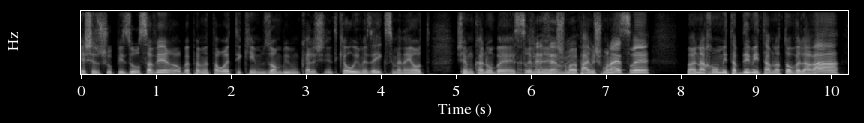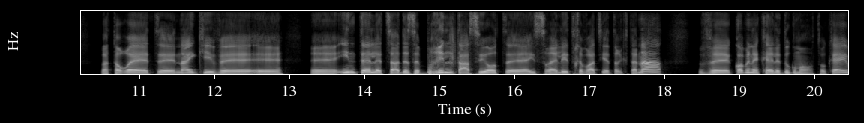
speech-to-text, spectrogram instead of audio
יש איזשהו פיזור סביר, הרבה פעמים אתה רואה תיקים זומבים כאלה שנתקעו עם איזה איקס מניות שהם קנו ב-2018, ואנחנו מתאבדים איתם לטוב ולרע, ואתה רואה את אה, נייקי ואינטל אה, לצד איזה בריל תעשיות אה, ישראלית, חברת יתר קטנה, וכל מיני כאלה דוגמאות, אוקיי?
